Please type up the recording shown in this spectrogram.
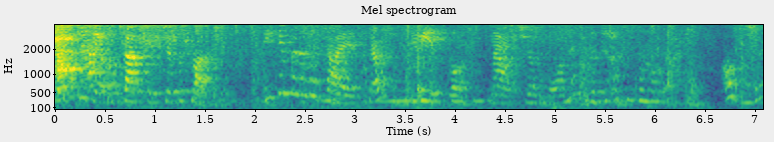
бачите, Остапчик, Святославчик. Тільки перевертається світло на червоне, ви зразу замовляєте. Добре?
